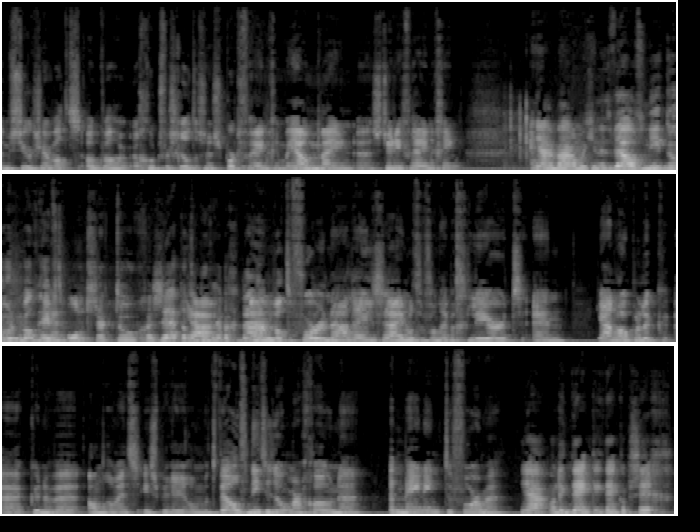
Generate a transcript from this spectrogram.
een bestuursjaar? Wat ook wel een goed verschil tussen een sportvereniging bij jou en mijn eh, studievereniging. En, Ja, en waarom moet je het wel of niet doen? Wat heeft Ja. ons ertoe gezet dat Ja, we het hebben gedaan? en wat de voor- en nadelen zijn, wat we ervan hebben geleerd. En ja, en hopelijk eh, kunnen we andere mensen inspireren om het wel of niet te doen, maar gewoon eh, een mening te vormen. Ja, want ik denk, ik denk op zich...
